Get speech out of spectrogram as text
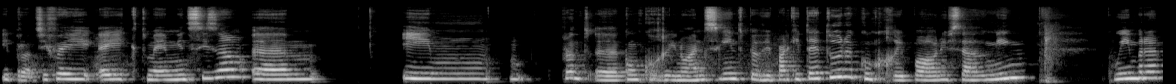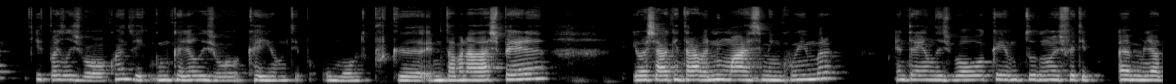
E pronto, e foi aí que tomei a minha decisão um, e pronto, uh, concorri no ano seguinte para vir para a arquitetura, concorri para a Universidade do Minho, Coimbra e depois Lisboa. Quando vi que me calhou Lisboa, caiu-me tipo o mundo, porque eu não estava nada à espera, eu achava que entrava no máximo em Coimbra, entrei em Lisboa, caiu-me tudo, mas foi tipo a melhor.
